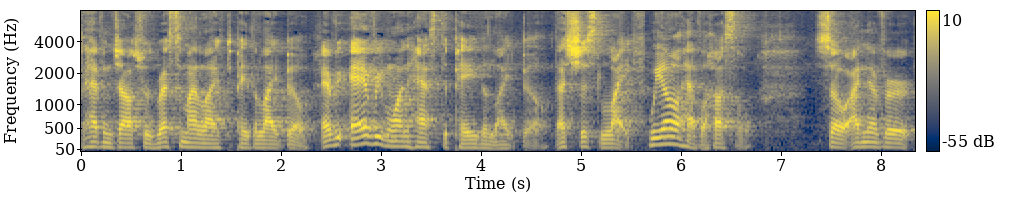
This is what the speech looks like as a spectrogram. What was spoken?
having jobs for the rest of my life to pay the light bill. Every everyone has to pay the light bill. That's just life. We all have a hustle. So I never.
